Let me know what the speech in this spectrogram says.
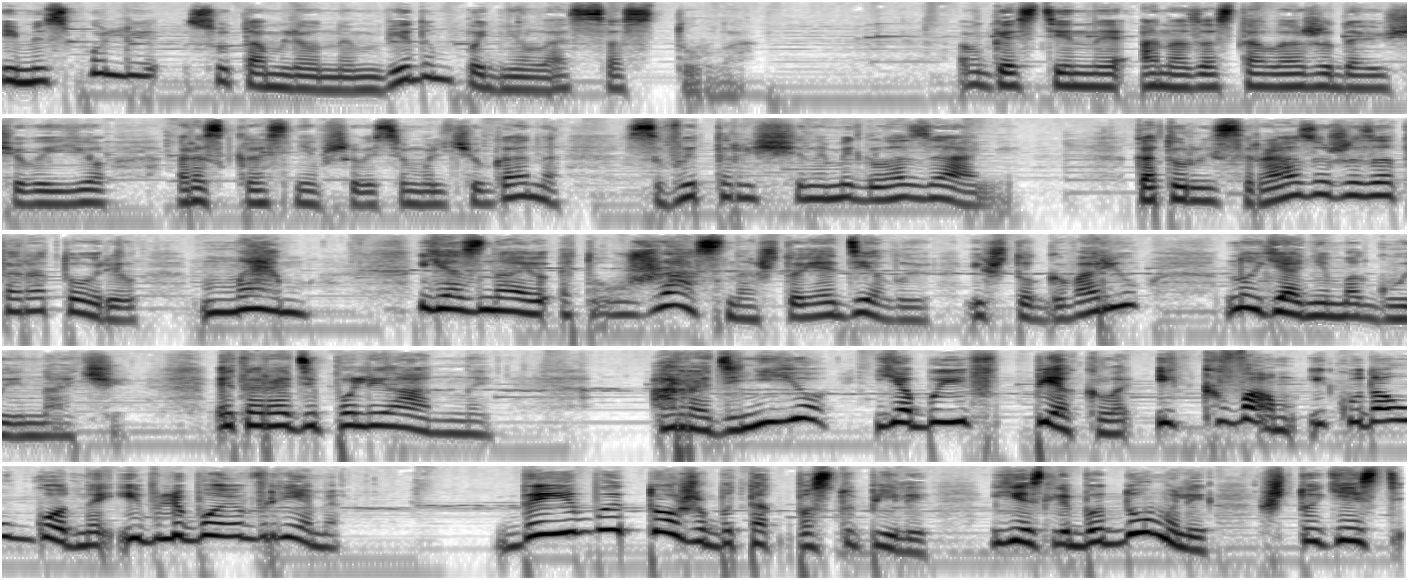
И мисс Полли с утомленным видом поднялась со стула. В гостиной она застала ожидающего ее раскрасневшегося мальчугана с вытаращенными глазами, который сразу же затараторил. «Мэм, я знаю, это ужасно, что я делаю и что говорю, но я не могу иначе. Это ради Полианны. А ради нее я бы и в пекло, и к вам, и куда угодно, и в любое время. Да и вы тоже бы так поступили, если бы думали, что есть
